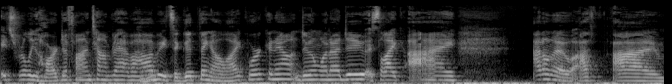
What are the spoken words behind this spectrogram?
It's really hard to find time to have a Mm-hmm. hobby. It's a good thing I like working out and doing what I do. It's like I, I don't know. I I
